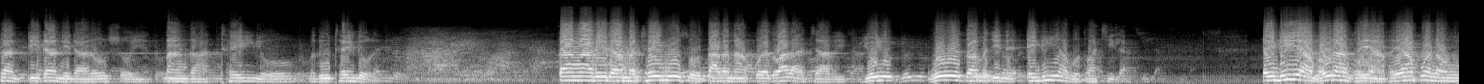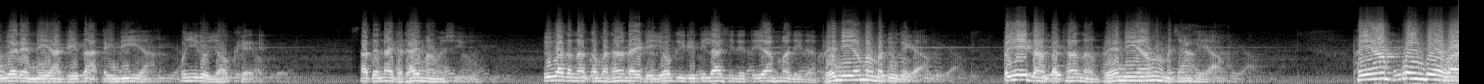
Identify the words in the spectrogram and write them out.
ခန့်တည်တတ်နေတာတော့ဆိုရင်တန်ခါထိမ့်လို့ဘယ်သူထိမ့်လို့လဲတန်ခါဒေတာမထိမ့်ဘူးဆိုသာသနာကွယ်သွားတာကြာပြီရိုးရိုးဝေးဝေးသွားမကြည့်နဲ့အိန္ဒိယကိုသွားကြည့်လိုက်အိန္ဒိယဗုဒ္ဓဂယာဘုရားပွင့်တော်မူခဲ့တဲ့နေရာဒေသအိန္ဒိယဘုန်းကြီးတို့ရောက်ခဲ့တယ်သာသနာတတိုင်းမှမရှိဘူးဝိပဿနာကမ္မထန်တိုက်တွေယောဂီတွေတိလရှင်တွေတရားမှတ်နေတာဘယ်နေရာမှမတွေ့ကြရဘူးပရိဒံပဋ္ဌာန်းတံဘယ်နေရာမှမကြားခဲ့ရဘူး ဖျားပွင့်ခဲ့ပါ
